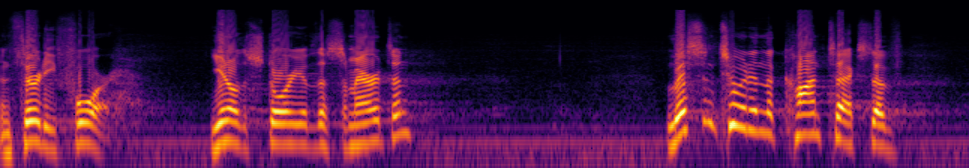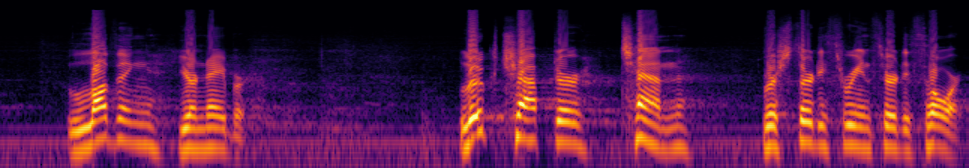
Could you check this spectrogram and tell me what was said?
and 34. You know the story of the Samaritan? Listen to it in the context of loving your neighbor. Luke chapter 10, verse 33 and 34.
